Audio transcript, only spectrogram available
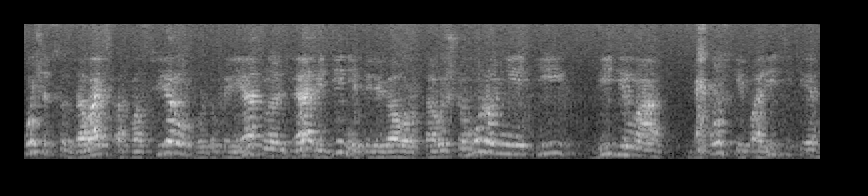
хочет создавать атмосферу благоприятную для ведения переговоров на высшем уровне и, видимо, японские политики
